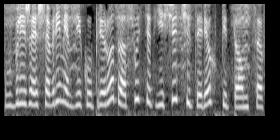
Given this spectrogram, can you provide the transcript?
В ближайшее время в дикую природу отпустят еще четырех питомцев.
